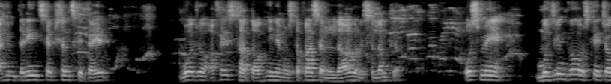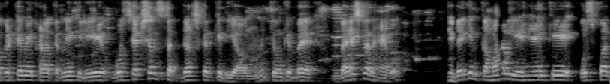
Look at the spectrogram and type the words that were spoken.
अहम तरीन सेक्शंस के तहत वो जो ऑफेंस था तोहन मुस्तफ़ा सल्लल्लाहु अलैहि वसल्लम का उसमें मुजरिम को उसके चौकट्टे में खड़ा करने के लिए वो सेक्शंस तक दर्ज करके दिया उन्होंने क्योंकि बैरिस्टर हैं वो। लेकिन कमाल ये है कि उस पर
